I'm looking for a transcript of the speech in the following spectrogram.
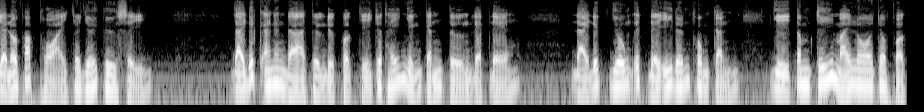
và nói pháp thoại cho giới cư sĩ. Đại đức A Nan Đà thường được Phật chỉ cho thấy những cảnh tượng đẹp đẽ. Đại đức vốn ít để ý đến phong cảnh, vì tâm trí mãi lo cho Phật.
